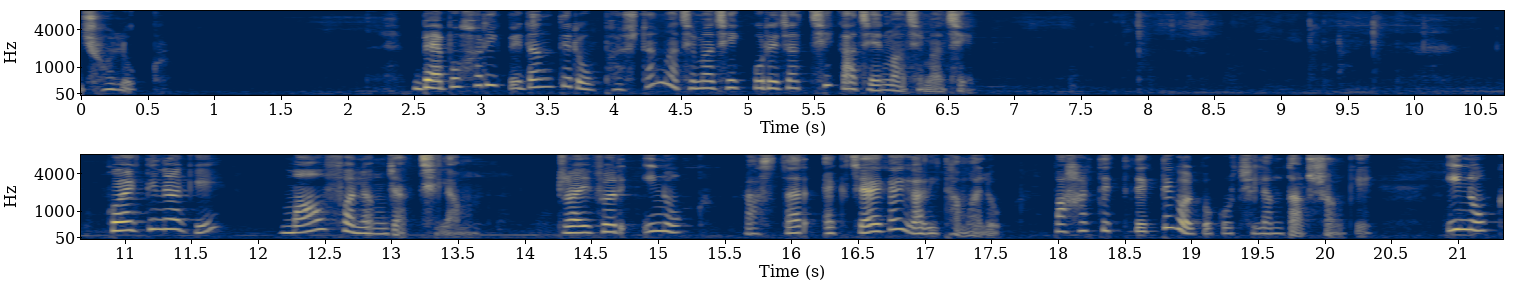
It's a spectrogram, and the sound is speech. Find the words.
ঝলক। ব্যবহারিক বেদান্তের অভ্যাসটা মাঝে মাঝেই করে যাচ্ছি, কাজের মাঝে মাঝে। কয়েকদিন আগে মাও ফালাং যাচ্ছিলাম। ড্রাইভার ইনোক রাস্তার এক জায়গায় গাড়ি থামালো। পাহাড় দেখতে দেখতে গল্প করছিলাম তার সঙ্গে। ইনোক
